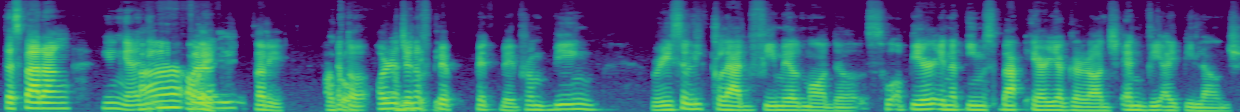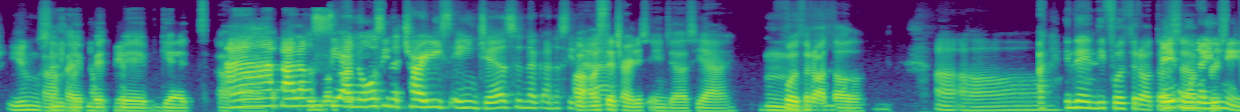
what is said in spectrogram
Tapos parang, yun nga, di, Ah, parang, okay. Sorry. oh, go. Ito, origin of yung Pit Babe from being racially clad female models who appear in a team's back area garage and VIP lounge. Yung sa Okay, likod ng pit, pit. babe, gets. Ah, parang Yung si mga- ano, si na Charlie's Angels, so nag ano sila. Oo, si Charlie's Angels, yeah. Mm. Full throttle. Oo. Ah, hindi, hindi full throttle Eh, sa una yun first eh.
